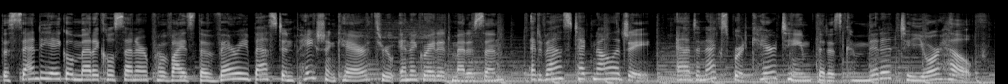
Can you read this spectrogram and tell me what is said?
the San Diego Medical Center provides the very best in patient care through integrated medicine, advanced technology, and an expert care team that is committed to your health.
